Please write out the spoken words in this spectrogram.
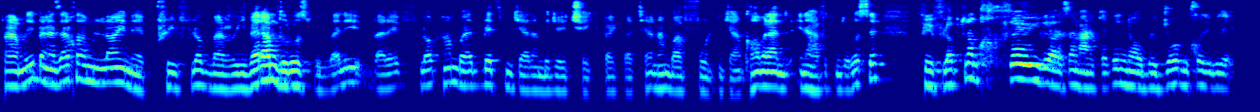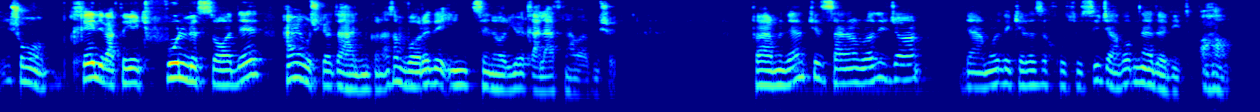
فرمودید به نظر خودم line preflop و river هم درست بود ولی برای flop هم باید bet می‌کردم به جای check back و turn هم باید fold می‌کردم. کاملا این حرفتون درسته. preflop تون هم خیلی اصلا حرکت نابجا بی خودی بوده. این شما خیلی وقتا یک fold ساده همه مشکلات رو حل می‌کنه. اصلا وارد این سناریوی غلط نباید می‌شدید. فرمودن که سلام رادی جان در مورد کلاس خصوصی جواب ندادید. آها.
